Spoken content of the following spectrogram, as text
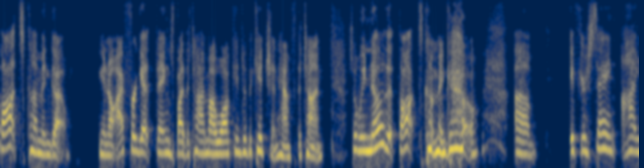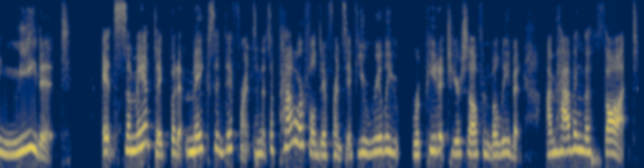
Thoughts come and go. You know i forget things by the time i walk into the kitchen half the time. So we know that thoughts come and go. Um, if you're saying i need it it's semantic but it makes a difference and it's a powerful difference if you really repeat it to yourself and believe it. I'm having the thought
